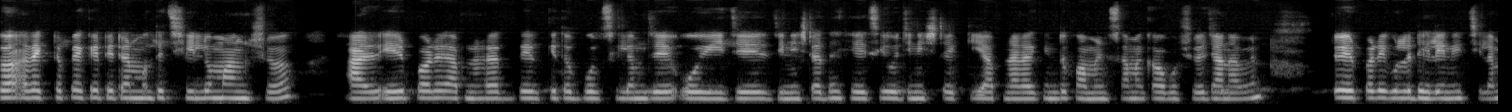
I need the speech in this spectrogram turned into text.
তো আর একটা প্যাকেট এটার মধ্যে ছিল মাংস। আর এরপরে আপনারাদেরকে তো বলছিলাম যে ওই যে জিনিসটা দেখিয়েছি ওই জিনিসটা কি আপনারা কিন্তু কমেন্টসে আমাকে অবশ্যই জানাবেন। তো এরপর এগুলো ঢেলে নিচ্ছিলাম।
